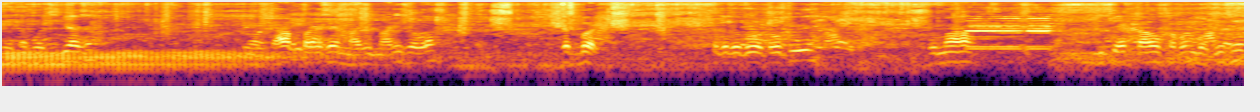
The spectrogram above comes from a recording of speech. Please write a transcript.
દોતા પહોંચી ગયા છે. તાપ પડે છે મારી મારી છોકરા. જબ્બર. ટોપી. એમાં એક કાળો ખબર બધું છે.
